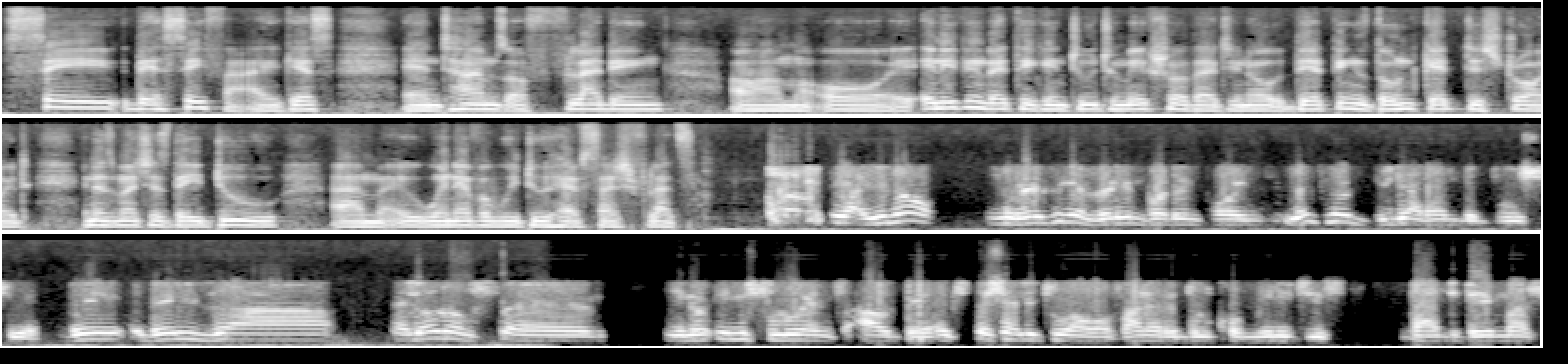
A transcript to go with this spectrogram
say they're safer I guess in times of flooding um, or anything that they can do to make sure that you know their things don't get destroyed in as much as they do um, whenever we do have such floods. Yeah, you know, you're raising a very important point. Let's not beat around the bush here. There, there is a, a lot of uh, you know influence out there, especially to our vulnerable communities, that they must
